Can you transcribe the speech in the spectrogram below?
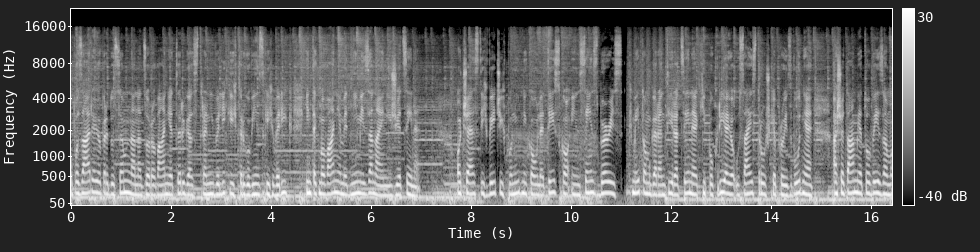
opozarjajo predvsem na nadzorovanje trga strani velikih trgovinskih verig in tekmovanje med njimi za najnižje cene. Od šestih večjih ponudnikov Letesko in Sainsbury's kmetom garantira cene, ki pokrijajo vsaj stroške proizvodnje, a še tam je to vezano,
